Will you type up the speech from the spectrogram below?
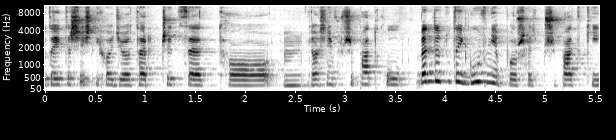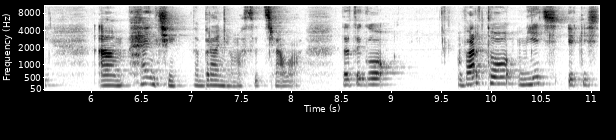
Tutaj też jeśli chodzi o tarczycę, to mm, właśnie w przypadku, będę tutaj głównie poruszać przypadki um, chęci nabrania masy ciała. Dlatego warto mieć jakieś,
